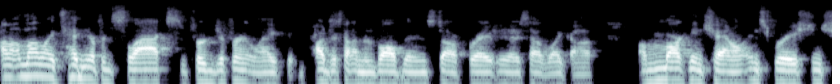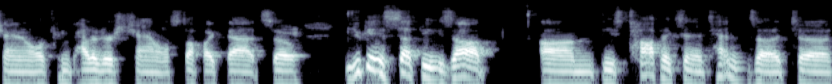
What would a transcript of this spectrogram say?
I'm on like 10 different Slacks for different like projects that I'm involved in and stuff, right? We always have like a a marketing channel, inspiration channel, competitors channel, stuff like that. So you can set these up, um, these topics in Attensa to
